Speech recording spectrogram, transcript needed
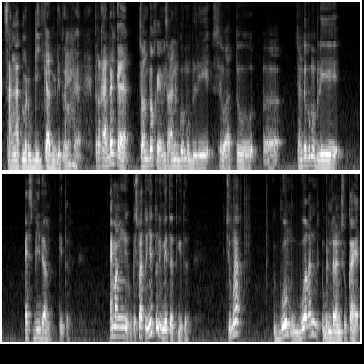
sangat merugikan gitu loh kayak terkadang kayak contoh kayak misalkan gue mau beli suatu eh, contoh gue mau beli es bidang gitu. Emang sepatunya tuh limited gitu. Cuma gue gua kan beneran suka ya.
